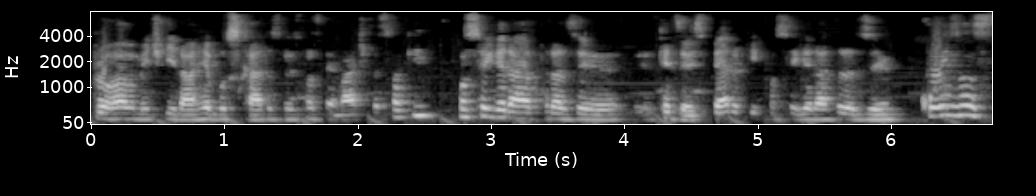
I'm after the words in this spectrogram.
provavelmente irá rebuscar as mesmas temáticas, só que conseguirá trazer, quer dizer, espero que conseguirá trazer coisas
